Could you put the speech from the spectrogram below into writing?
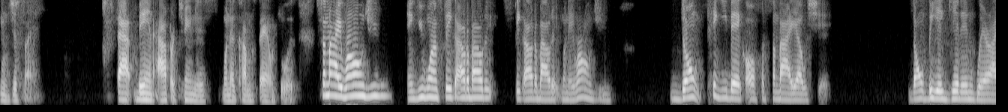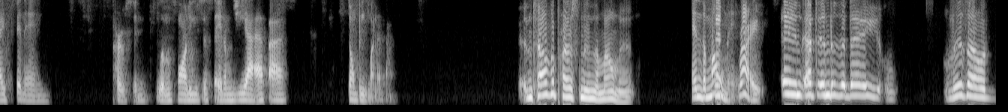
I'm just saying. Stop being opportunists when it comes down to it. Somebody wronged you and you want to speak out about it, speak out about it when they wronged you. Don't piggyback off of somebody else shit. Don't be a get in where I fit in person. William Swan used to say them GIFIs. Don't be one of them. And tell the person in the moment. In the moment, right. And at the end of the day, Lizzo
